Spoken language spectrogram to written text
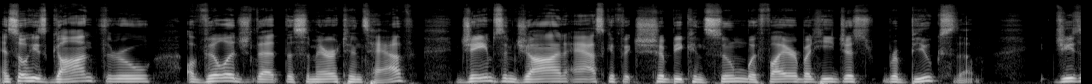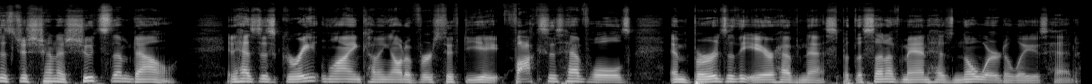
And so he's gone through a village that the Samaritans have. James and John ask if it should be consumed with fire, but he just rebukes them. Jesus just kind of shoots them down. It has this great line coming out of verse 58 Foxes have holes, and birds of the air have nests, but the Son of Man has nowhere to lay his head.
